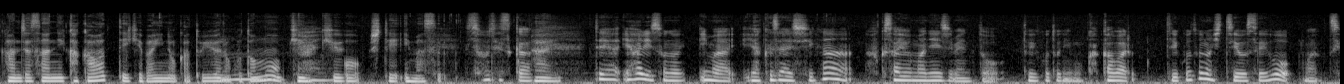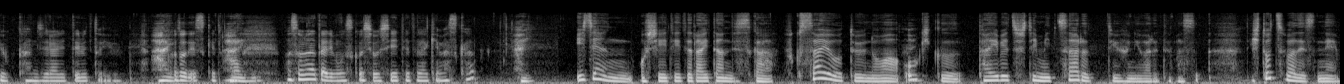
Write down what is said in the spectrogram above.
患者さんに関わっていけばいいのかというようなことも研究をしています。うんはい、そうですか、はい、でやはりその今薬剤師が副作用マネジメントということにも関わるということの必要性を、まあ、強く感じられているということですけども、はいはい、まあ、そのあたりも少し教えていただけますか？はい以前教えていただいたんですが副作用というのは大きく大別して3つあるっていうふうに言われてます。一つはですね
